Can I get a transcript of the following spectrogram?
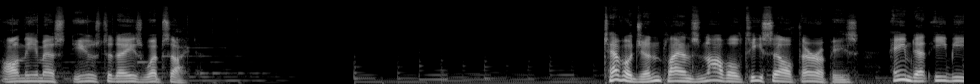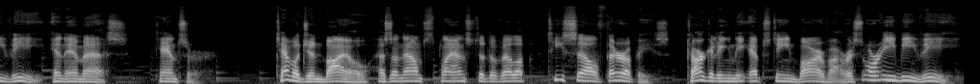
on the MS News Today's website. Tevogen plans novel T cell therapies aimed at EBV in MS, cancer. Tevogen Bio has announced plans to develop T cell therapies targeting the Epstein Barr virus, or EBV,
